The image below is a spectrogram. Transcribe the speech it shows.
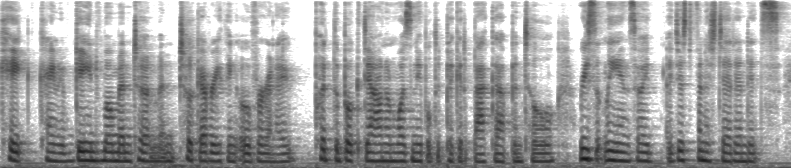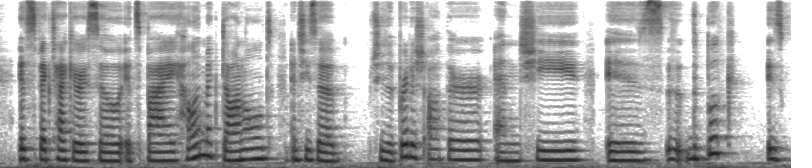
Cake kind of gained momentum and took everything over, and I put the book down and wasn't able to pick it back up until recently. And so I, I just finished it, and it's it's spectacular. So it's by Helen Macdonald, and she's a she's a British author, and she is the book is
